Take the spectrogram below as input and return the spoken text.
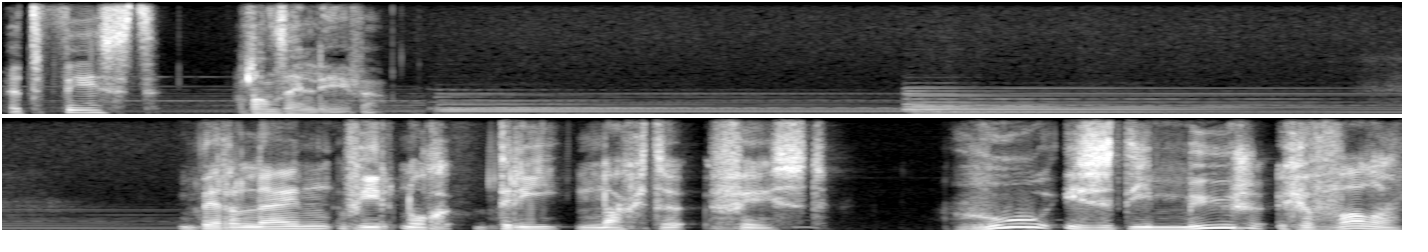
Het feest van zijn leven. Berlijn viert nog drie nachten feest. Hoe is die muur gevallen?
